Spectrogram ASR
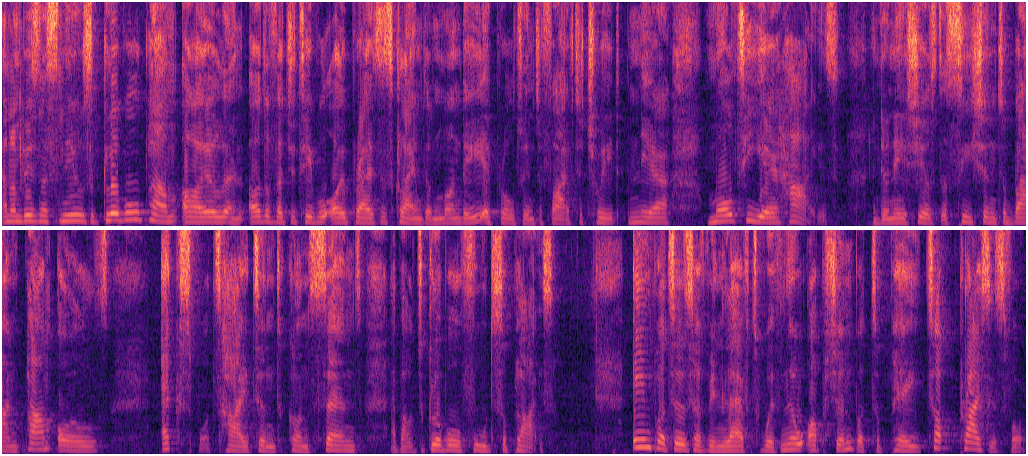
And on business news, global palm oil and other vegetable oil prices climbed on Monday, April 25 to trade near multi-year highs. Indonesia's decision to ban palm oil's exports heightened concerns about global food supplies. Importers have been left with no option but to pay top prices for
